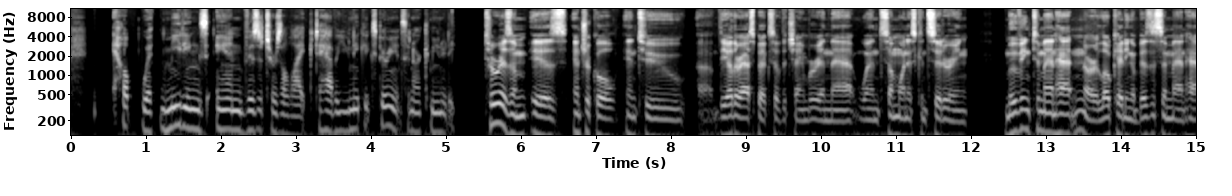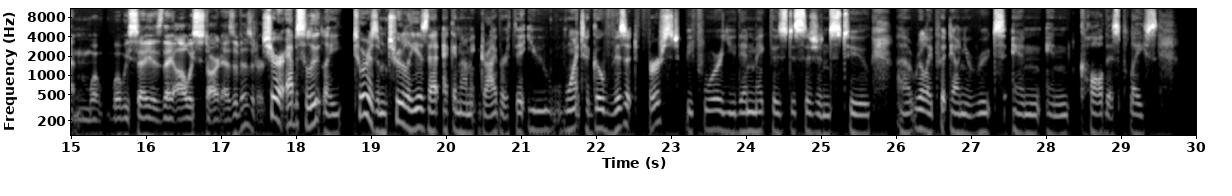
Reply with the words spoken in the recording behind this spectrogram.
help with meetings and visitors alike to have a unique experience in our community tourism is integral into uh, the other aspects of the chamber in that when someone is considering moving to Manhattan or locating a business in Manhattan, what, what we say is they always start as a visitor. Sure, absolutely. Tourism truly is that economic driver that you want to go visit first before you then make those decisions to uh, really put down your roots and, and call this place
